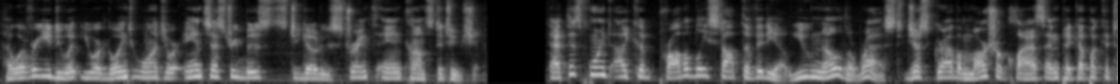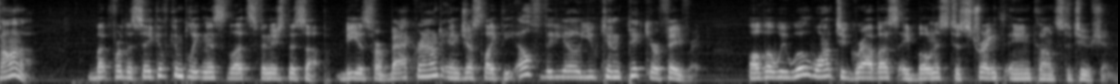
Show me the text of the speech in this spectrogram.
However you do it, you are going to want your ancestry boosts to go to strength and constitution. At this point, I could probably stop the video. You know the rest. Just grab a martial class and pick up a katana. But for the sake of completeness, let's finish this up. B is for background, and just like the elf video, you can pick your favorite although we will want to grab us a bonus to strength and constitution.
